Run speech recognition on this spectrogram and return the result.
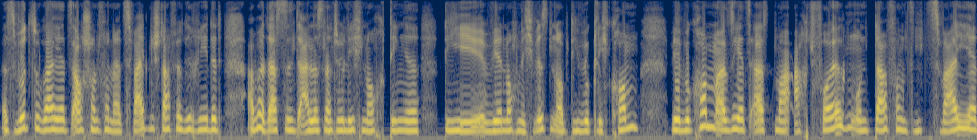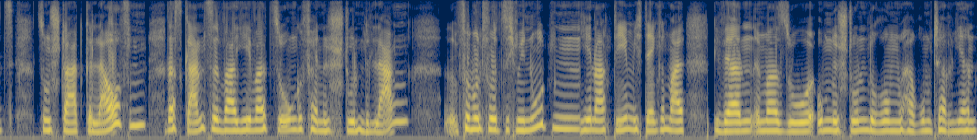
Es wird sogar jetzt auch schon von der zweiten Staffel geredet, aber das sind alles natürlich noch Dinge, die wir noch nicht wissen, ob die wirklich kommen. Wir bekommen also jetzt erstmal acht Folgen und davon sind zwei jetzt zum Start gelaufen. Das Ganze war jeweils so ungefähr eine Stunde lang, 45 Minuten, je nachdem. Ich denke mal, die werden immer so um eine Stunde rum herumtarieren.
